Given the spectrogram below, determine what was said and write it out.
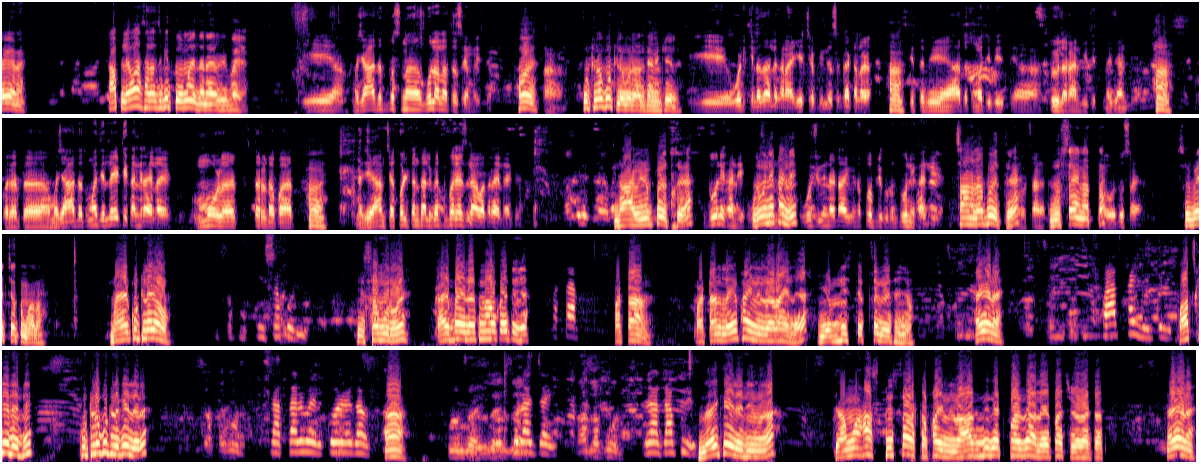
है. का नाही? आपल्या वासराचं किती मैदान आहे भैया हे म्हणजे आदत पासून गुलालातच आहे म्हणजे. होय. हा. कुठलं कुठलं गुलाल त्याने केलं? हे वडकीला झालं का ना एच एफ गटाला हा. तिथं बी आदत मध्ये बी टू व्हीलर आणली तिथनं बी आणली. हा. परत अं, म्हणजे आदत मध्ये लय ठिकाणी राहिलाय. मोळत तरडपात म्हणजे आमच्या फलटण तालुक्यात बऱ्याच गावात राहिलाय तो. दहावीने पळतोय हा? दोन्ही खांदी. दोन्ही खांदी? उजवीनं डावीनं पब्लिककडून दोन्ही खांदी. चांगला पळतोय हो? चांगला. दुसरा आहे ना आता? हो दुसरा आहे. शुभेच्छा तुम्हाला. भाया कुठलं गाव? इसापूर. होय? काय पहिल्याचं नाव काय तुझ्या? पठाण. पठाण. लय फायनलला राहिलं एफ दिसतात सगळे त्याच्यावर. आहे का नाही? पाच फायनल केले. पाच केले ती? कुठलं कुठलं केलं रे? सातारवर कोरेगाव. हा. सुराजाई राजापूर. लय केले ती मग हा? त्यामुळे हसतीस सारखा फायनल आज बी गट पास झालाय पाचव्या गटात. आहे का नाही?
